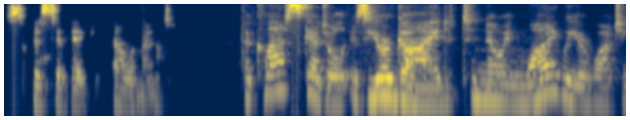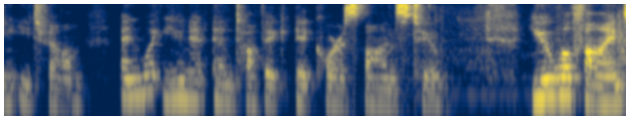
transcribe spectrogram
specific element. The class schedule is your guide to knowing why we are watching each film and what unit and topic it corresponds to you will find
